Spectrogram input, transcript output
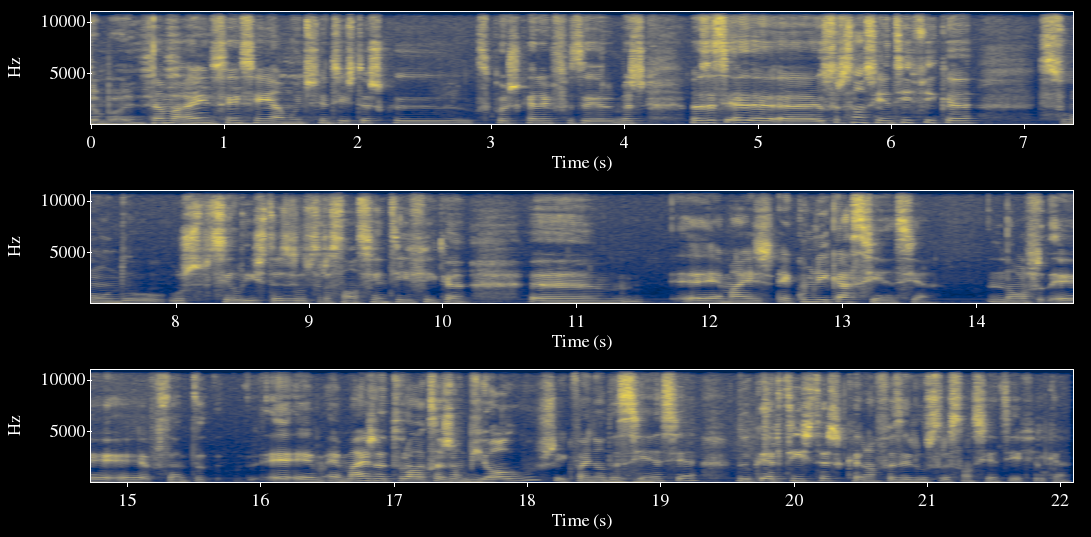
Também, sim, Também, sim, sim, há muitos cientistas que, depois querem fazer, mas, mas a, ci- a- a ilustração científica, segundo os especialistas de ilustração científica, hum, é mais é comunicar a ciência. Não, é, é, portanto, é, é- é mais natural que sejam biólogos e que venham Uhum. da ciência do que artistas que queiram fazer ilustração científica.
